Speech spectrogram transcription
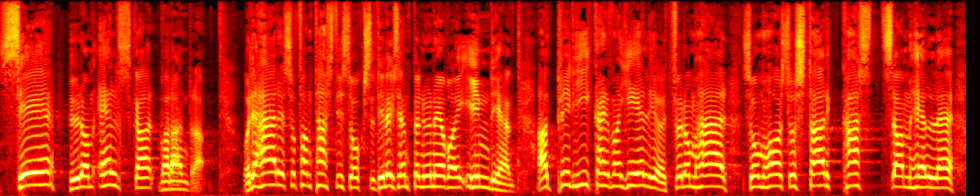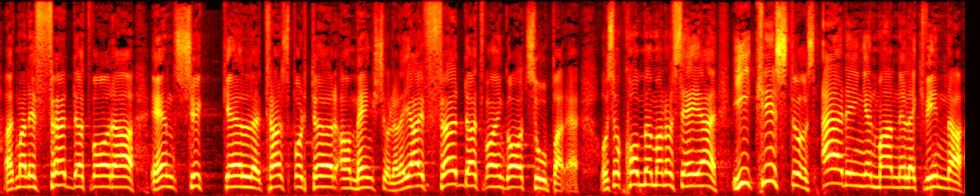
se hur de älskar varandra. Och Det här är så fantastiskt också, till exempel nu när jag var i Indien, att predika evangeliet för de här som har så starkt kastsamhälle, att man är född att vara en cykel cykeltransportör av människor, eller jag är född att vara en gatsopare. Och så kommer man och säger, i Kristus är det ingen man eller kvinna,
